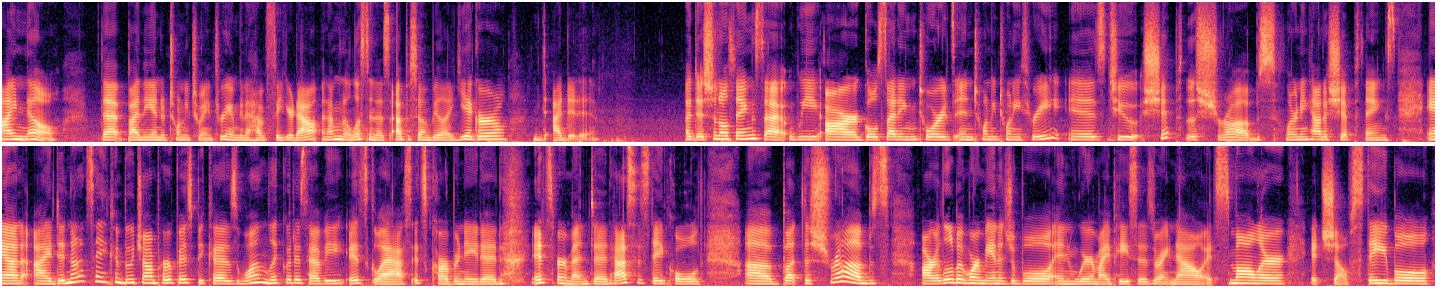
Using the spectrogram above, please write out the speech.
I know that by the end of 2023 I'm going to have it figured out and I'm going to listen to this episode and be like, "Yeah, girl, I did it." Additional things that we are goal setting towards in 2023 is to ship the shrubs, learning how to ship things. And I did not say kombucha on purpose because one, liquid is heavy, it's glass, it's carbonated, it's fermented, has to stay cold. Uh, but the shrubs are a little bit more manageable in where my pace is right now. It's smaller, it's shelf stable,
